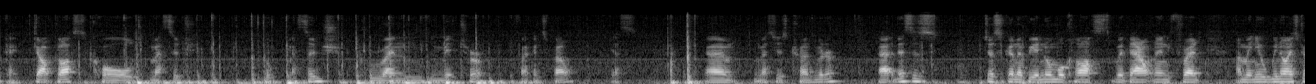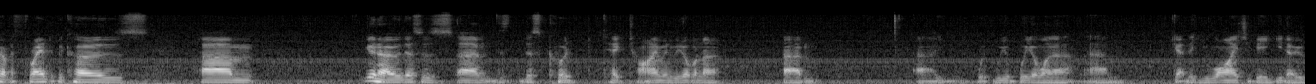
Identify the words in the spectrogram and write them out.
Okay, Java class called message. Oh, message transmitter, if I can spell. Yes. Um, message transmitter. Uh, this is just going to be a normal class without any thread. I mean, it would be nice to have a thread because, um, you know, this is um, this, this could take time, and we don't want to. Um, uh, we, we, we don't want to um, get the UI to be, you know,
